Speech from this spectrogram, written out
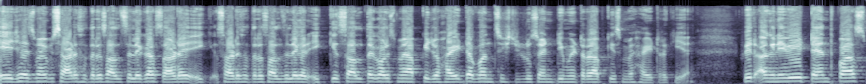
एज है, इसमें भी साढ़े सत्रह साल से लेकर साढ़े साढ़े सत्रह साल से लेकर इक्कीस साल तक, और इसमें आपकी जो हाइट है वन सिक्सटी टू सेंटीमीटर आपकी इसमें हाइट रखी है। फिर अग्निवीर टेंथ पास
